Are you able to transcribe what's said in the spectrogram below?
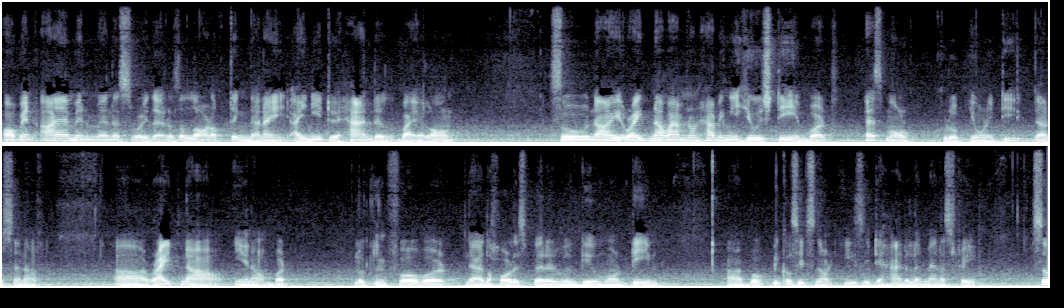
or when I am in ministry, there is a lot of things that I, I need to handle by alone. So now right now I'm not having a huge team, but a small group unity that's enough. Uh, right now, you know, but looking forward that the Holy Spirit will give more team, uh, but because it's not easy to handle a ministry so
